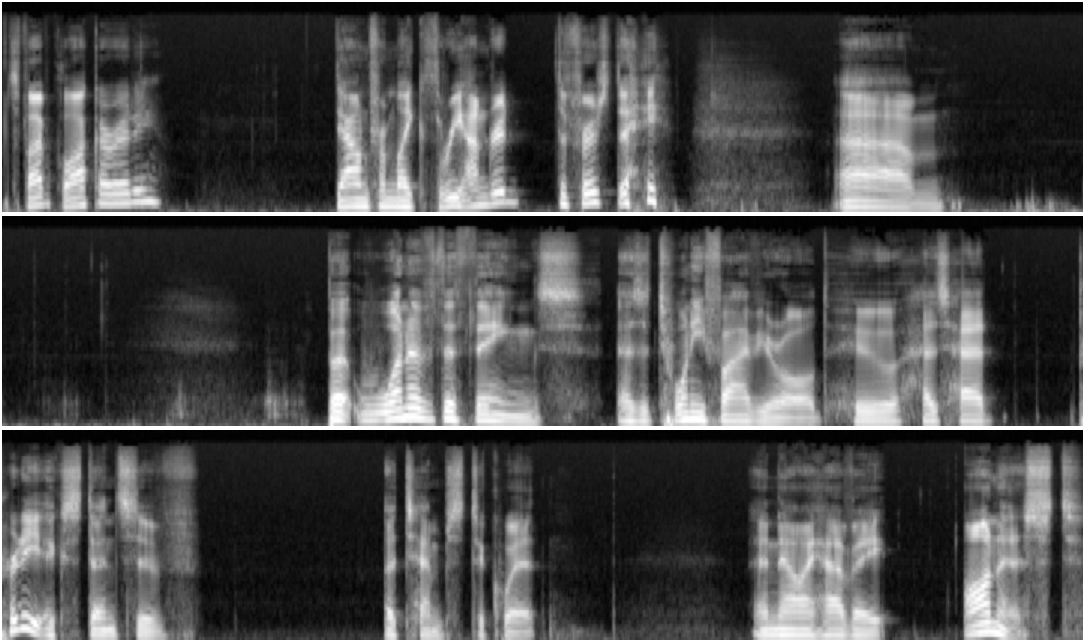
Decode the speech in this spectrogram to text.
It's five o'clock already. Down from like 300 the first day. Um but one of the things as a 25 year old who has had pretty extensive attempts to quit, and now I have a honest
